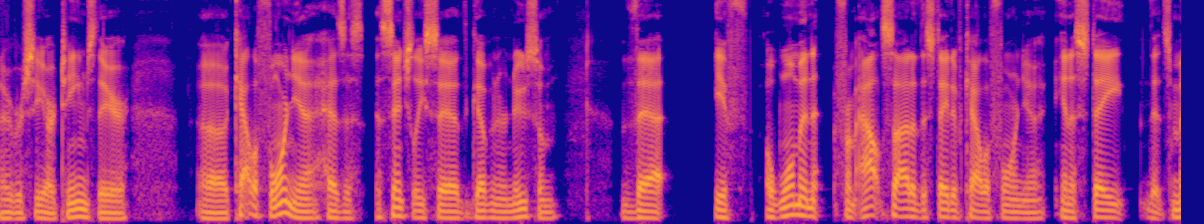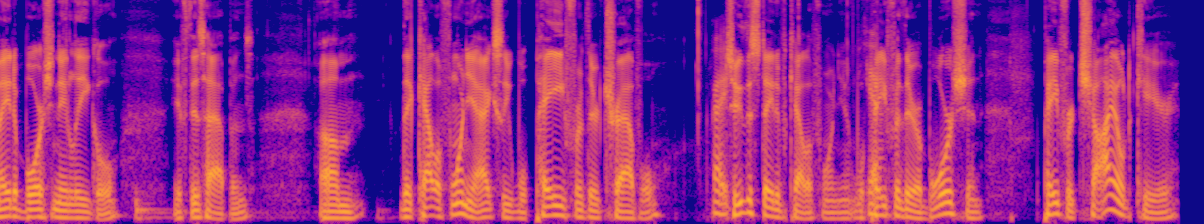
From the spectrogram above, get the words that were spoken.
and oversee our teams there, uh, California has essentially said, Governor Newsom, that if a woman from outside of the state of California in a state that's made abortion illegal, if this happens, um, that California actually will pay for their travel right. to the state of California, will Yeah. pay for their abortion, pay for child care,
